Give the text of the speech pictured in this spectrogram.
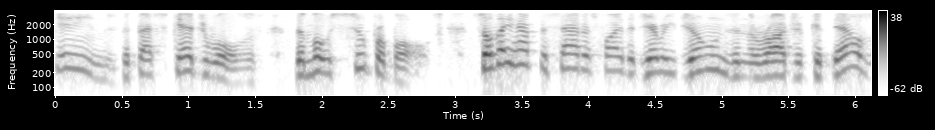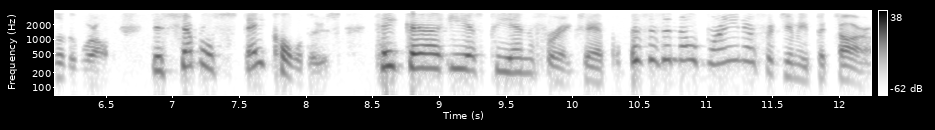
games, the best schedules, the most Super Bowls. So they have to satisfy the Jerry Jones and the Roger Goodells of the world. There's several stakeholders. Take uh, ESPN, for example. This is a no-brainer for Jimmy Pitaro.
